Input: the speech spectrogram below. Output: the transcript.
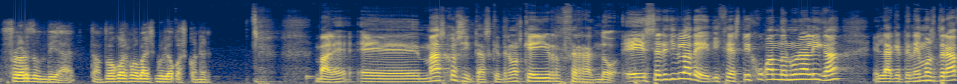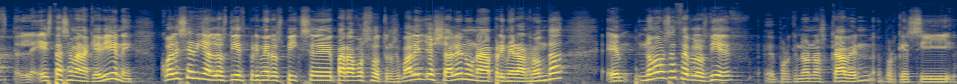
flor de un día, ¿eh? Tampoco os volváis muy locos con él. Vale, eh, más cositas que tenemos que ir cerrando. Eh, Sergi Vlade dice, estoy jugando en una liga en la que tenemos draft esta semana que viene. ¿Cuáles serían los 10 primeros picks eh, para vosotros? ¿Vale, Josh Allen, una primera ronda? Eh, no vamos a hacer los 10, eh, porque no nos caben, porque si...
